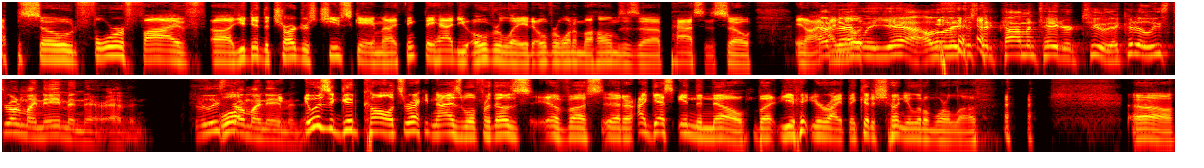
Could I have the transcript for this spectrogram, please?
episode four or five. Uh, you did the Chargers Chiefs game, and I think they had you overlaid over one of Mahomes' uh, passes. So, you know, I, Evidently, I know... yeah. Although they just said commentator too, they could at least thrown my name in there, Evan. At least well, throw my name in there. It was a good call. It's recognizable for those of us that are, I guess, in the know. But you, you're right. They could have shown you a little more love. Oh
